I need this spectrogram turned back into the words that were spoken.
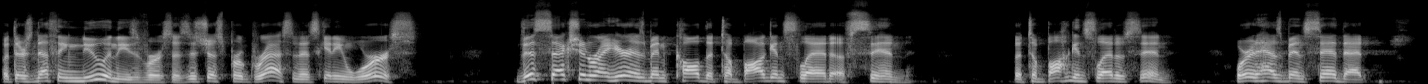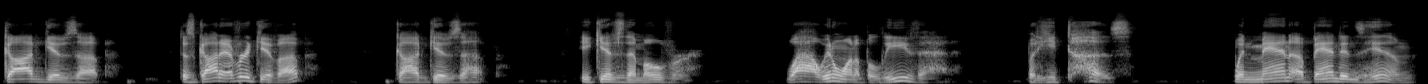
but there's nothing new in these verses. It's just progressed and it's getting worse. This section right here has been called the toboggan sled of sin. The toboggan sled of sin where it has been said that God gives up. Does God ever give up? God gives up. He gives them over. Wow, we don't want to believe that. But He does. When man abandons Him,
